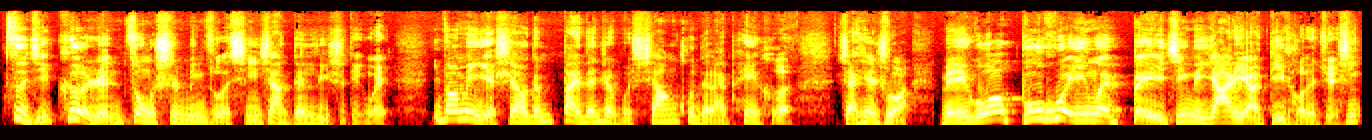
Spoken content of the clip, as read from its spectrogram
自己个人重视民主的形象跟历史定位，一方面也是要跟拜登政府相互的来配合，展现出啊美国不会因为北京的压力而低头的决心，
